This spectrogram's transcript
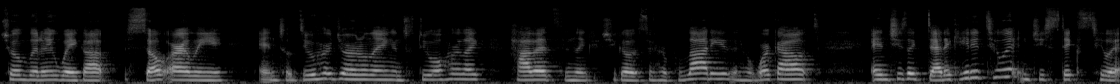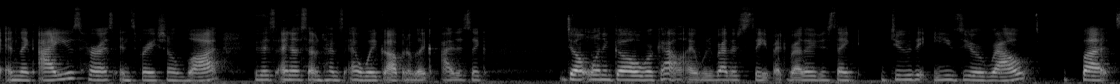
she'll literally wake up so early and she'll do her journaling and she'll do all her like habits and like she goes to her Pilates and her workout and she's like dedicated to it and she sticks to it. And like I use her as inspiration a lot because I know sometimes I wake up and I'm like, I just like don't want to go work out. I would rather sleep. I'd rather just like do the easier route. But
